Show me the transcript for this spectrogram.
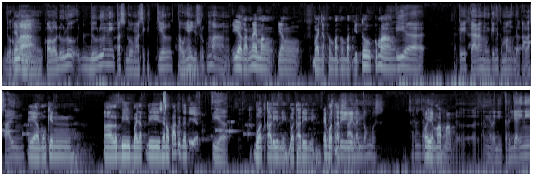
Ya Kemang. Kalau dulu dulu nih pas gue masih kecil, taunya justru Kemang. iya karena emang yang banyak tempat-tempat gitu kemang Iya. Tapi sekarang mungkin Kemang udah kalah saing. iya mungkin eh, lebih banyak di senopati tadi ya Iya. Buat kali ini buat hari ini eh buat hari Silent dong bos. Silent, Oh iya, silent. maaf, maaf. Aduh, Ini lagi kerja ini.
